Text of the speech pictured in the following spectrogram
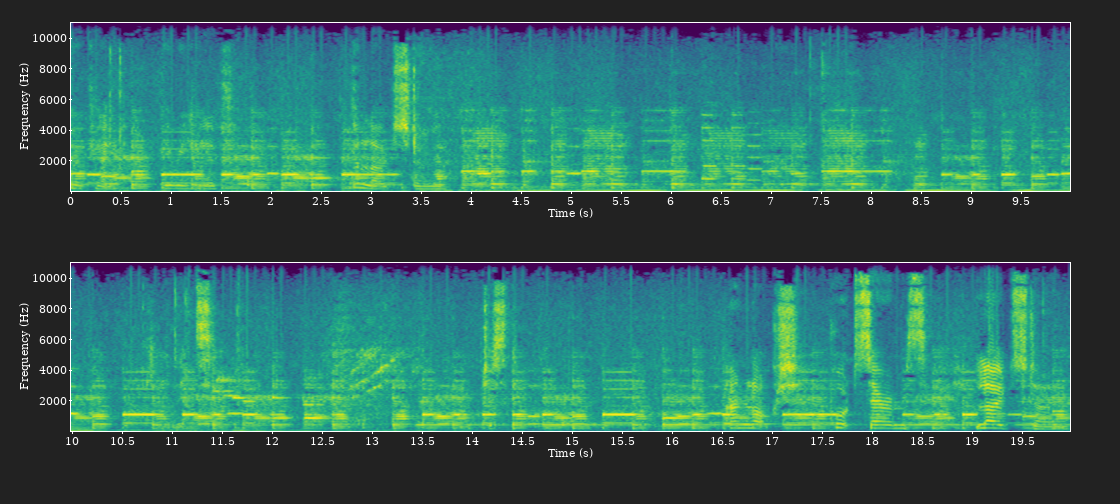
Okay, here we have the lodestone. Let's just unlocked Port Sarim's lodestone.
